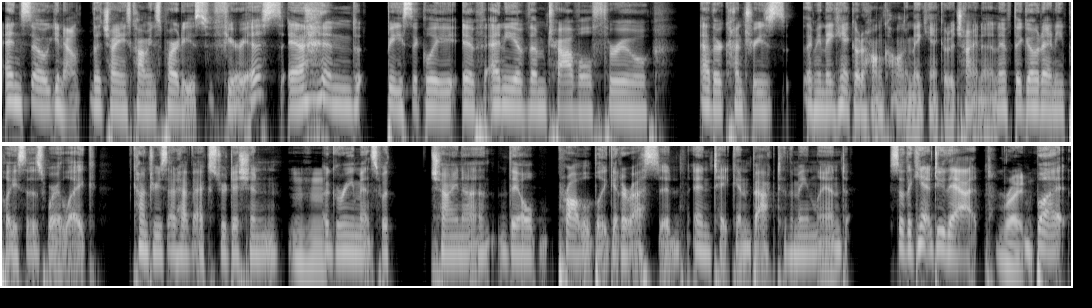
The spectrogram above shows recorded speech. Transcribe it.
And so, you know, the Chinese Communist Party is furious. And basically, if any of them travel through other countries, I mean, they can't go to Hong Kong and they can't go to China. And if they go to any places where like countries that have extradition Mm-hmm. agreements with China, they'll probably get arrested and taken back to the mainland. So they can't do that. Right. But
